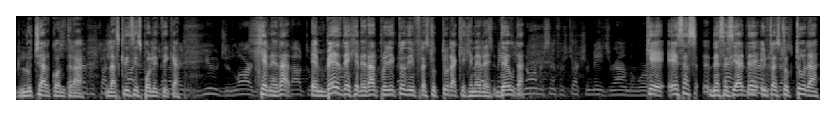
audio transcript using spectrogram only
luchar contra las crisis políticas. Generar, en vez de generar proyectos de infraestructura que genere deuda, que esas necesidades de infraestructura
